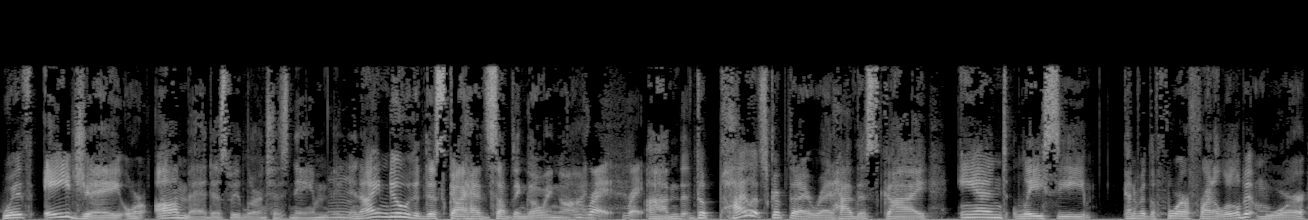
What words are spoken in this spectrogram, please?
with AJ or Ahmed, as we learned his name. And I knew that this guy had something going on. Right, right. Um, the, the pilot script that I read had this guy and Lacey kind of at the forefront a little bit more,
